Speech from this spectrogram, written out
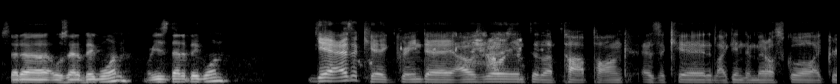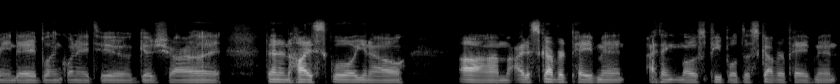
Is that a was that a big one, or is that a big one? Yeah, as a kid, Green Day, I was really into the pop punk as a kid, like into middle school, like Green Day, Blink 182, Good Charlotte. Then in high school, you know, um, I discovered Pavement. I think most people discover Pavement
